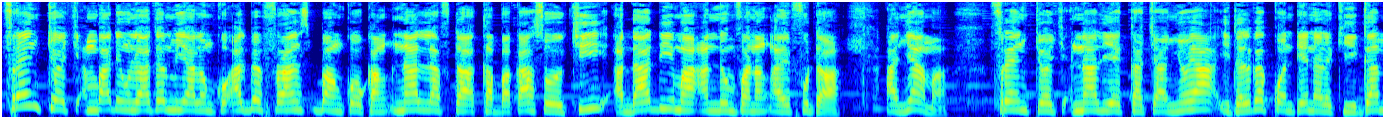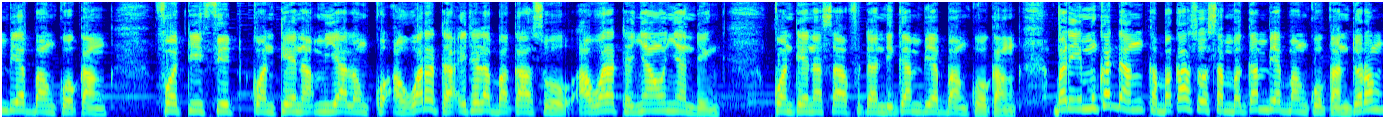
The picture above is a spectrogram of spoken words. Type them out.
French church mbadiŋolu atal mi yalon ko albe france banko kan na lafta kabakaso ki adadima andum fanan ay futa a nyama french church nal ye kacha nyoya container le ki gambia banko kan 40 feet container mi yalon ko a warata itala bakaso a warata nyawo nyanding. Container sa futandi gambia banko kan bari mukadan kabakaso samba gambia banko kan dorong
